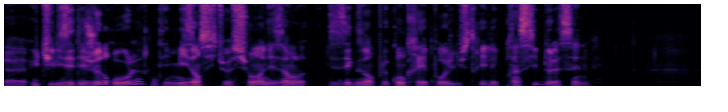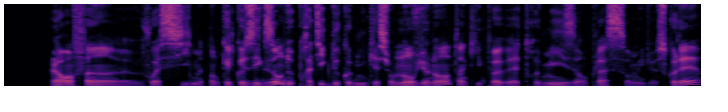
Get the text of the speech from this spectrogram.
Euh, utiliser des jeux de rôle, des mises en situation et des, exemples concrets pour illustrer les principes de la CNV. Alors enfin, euh, voici maintenant quelques exemples de pratiques de communication non violente hein, qui peuvent être mises en place en milieu scolaire.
